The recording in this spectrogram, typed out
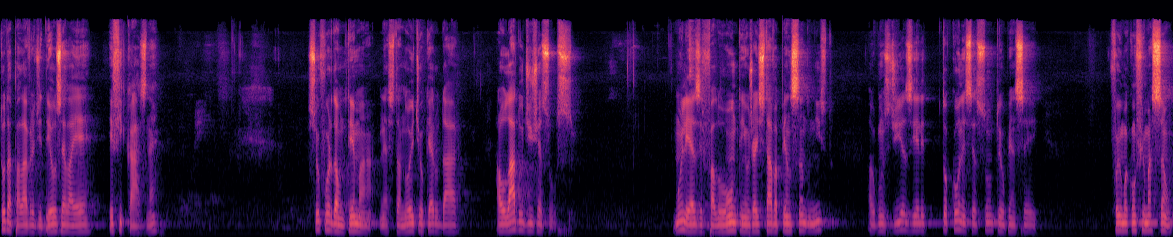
Toda a palavra de Deus ela é eficaz, né? Se eu for dar um tema nesta noite, eu quero dar ao lado de Jesus. Mulher falou ontem, eu já estava pensando nisto alguns dias e ele tocou nesse assunto, eu pensei, foi uma confirmação.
